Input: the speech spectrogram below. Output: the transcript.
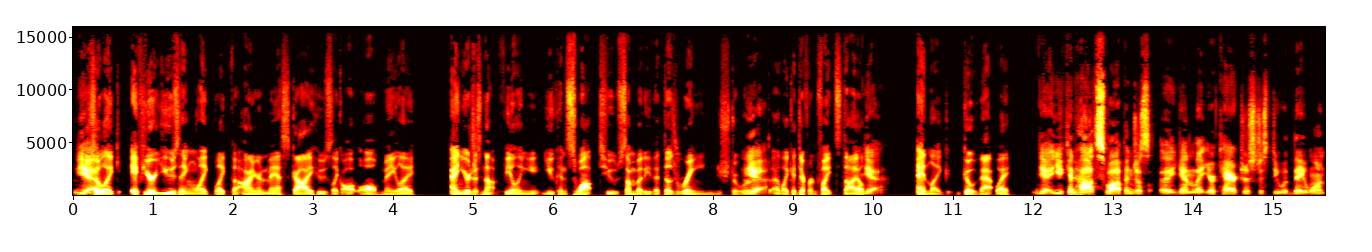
Yeah. So like if you're using like like the Iron Mask guy who's like all, all melee and you're just not feeling it, you can swap to somebody that does ranged or Yeah. uh, like a different fight style yeah. and like go that way. Yeah, you can hot swap and just again let your characters just do what they want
